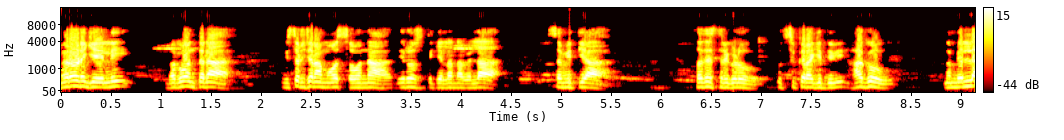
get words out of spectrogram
ಮೆರವಣಿಗೆಯಲ್ಲಿ ಭಗವಂತನ ವಿಸರ್ಜನಾ ಮಹೋತ್ಸವವನ್ನು ನಿರ್ವಹಿಸೋದಕ್ಕೆಲ್ಲ ನಾವೆಲ್ಲ ಸಮಿತಿಯ ಸದಸ್ಯರುಗಳು ಉತ್ಸುಕರಾಗಿದ್ದೀವಿ. ಹಾಗೂ ನಮ್ಮೆಲ್ಲ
